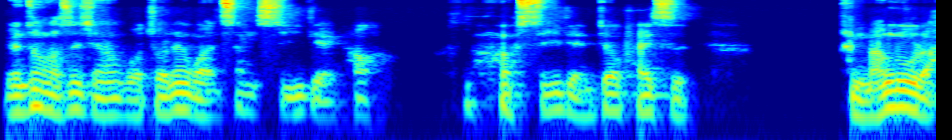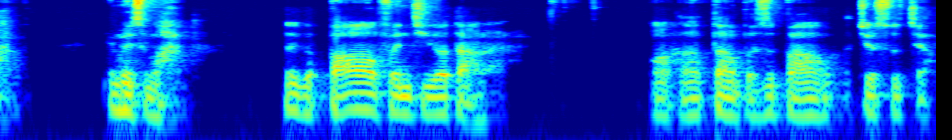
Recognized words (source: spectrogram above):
袁忠老师讲，我昨天晚上十一点，哈，十一点就开始很忙碌了，因为什么？那个八号分机都打了。哦，他当然不是八号，就是讲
